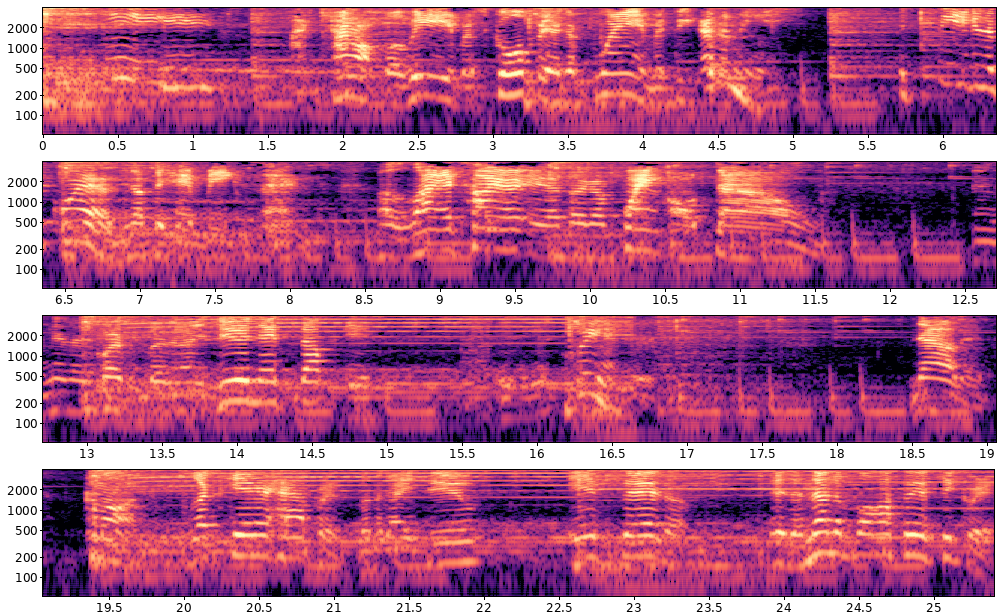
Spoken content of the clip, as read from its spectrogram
I cannot believe a scorpion can flame at the enemy. It's seeing in the crowd, nothing here makes sense. A light tire is like a flank all down. And then the question, but I do next up is, is, is cleaners. Now then, come on, let's get it happen. What did I do? It said uh, there's another boss in a secret.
